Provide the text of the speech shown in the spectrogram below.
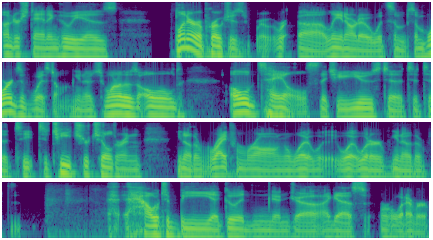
understanding who he is. Splinter approaches uh, Leonardo with some some words of wisdom. You know, it's one of those old old tales that you use to to to to, teach your children, you know, the right from wrong, what what what are you know the how to be a good ninja, I guess, or whatever.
